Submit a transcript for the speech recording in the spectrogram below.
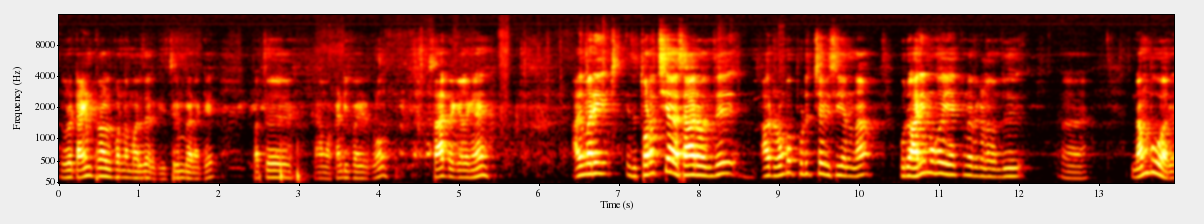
இவ்வளோ டைம் ட்ராவல் பண்ண மாதிரி தான் இருக்குது திரும்ப எனக்கு. பத்து ஆமாம் கண்டிப்பாக இருக்கும். சார்கிட்ட கேளுங்க. அது மாதிரி இது தொடர்ச்சியாக சார் வந்து அவர் ரொம்ப பிடிச்ச விஷயம்னா ஒரு அறிமுக இயக்குனர்களை வந்து நம்புவார்.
